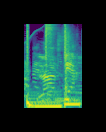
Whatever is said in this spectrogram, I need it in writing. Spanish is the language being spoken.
aparacie.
